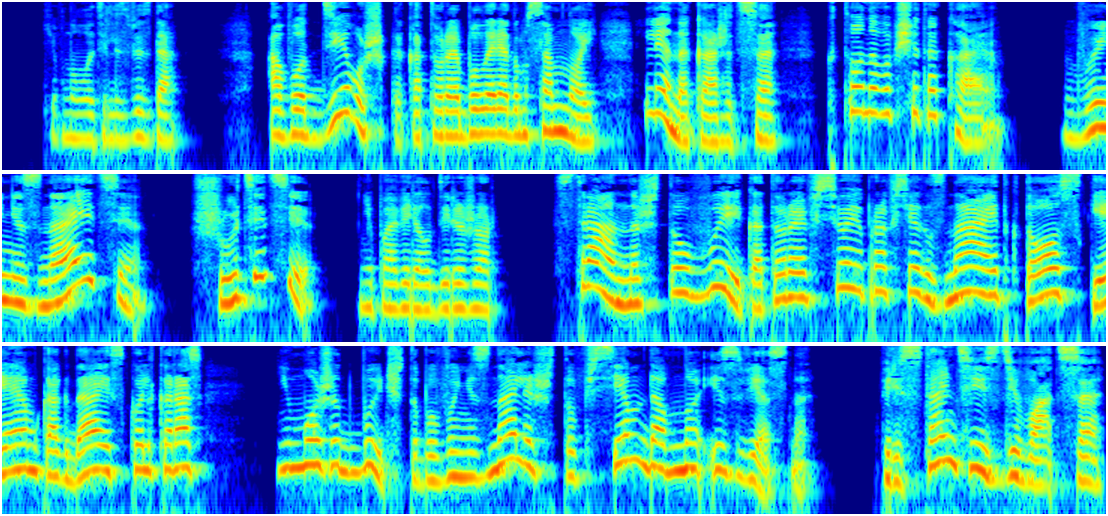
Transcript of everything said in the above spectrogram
— кивнула телезвезда. «А вот девушка, которая была рядом со мной, Лена, кажется, кто она вообще такая?» «Вы не знаете? Шутите?» — не поверил дирижер. «Странно, что вы, которая все и про всех знает, кто, с кем, когда и сколько раз, не может быть, чтобы вы не знали, что всем давно известно. Перестаньте издеваться,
